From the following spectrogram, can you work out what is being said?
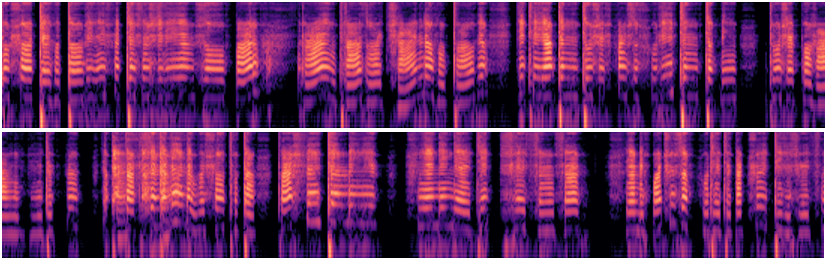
Ну що, ти готовий їхати з Андрієм в зоопарк? Так, так, звичайно, готовий. Тільки я б не дуже захворіти, тобі дуже погано буде. Так, селянина, ви що тут? Мені? Ні-ні-ні, йдіть звідси. Я не хочу захворіти, так що йди звідси.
